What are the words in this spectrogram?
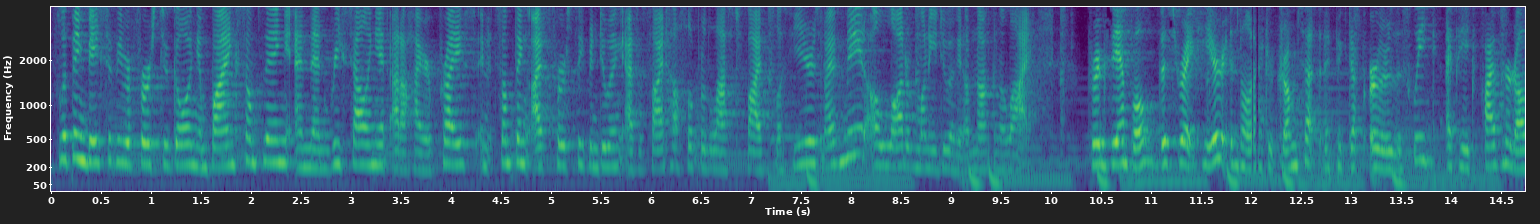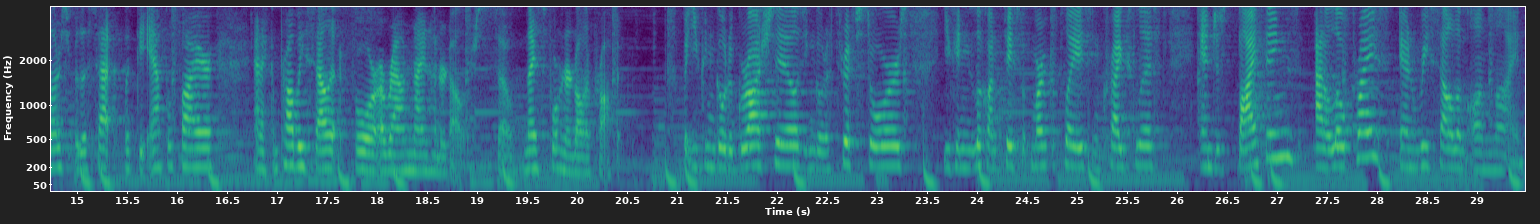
Flipping basically refers to going and buying something and then reselling it at a higher price. And it's something I've personally been doing as a side hustle for the last five plus years. And I've made a lot of money doing it, I'm not gonna lie. For example, this right here is an electric drum set that I picked up earlier this week. I paid $500 for the set with the amplifier and I can probably sell it for around $900. So nice $400 profit. But you can go to garage sales, you can go to thrift stores, you can look on Facebook Marketplace and Craigslist and just buy things at a low price and resell them online.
